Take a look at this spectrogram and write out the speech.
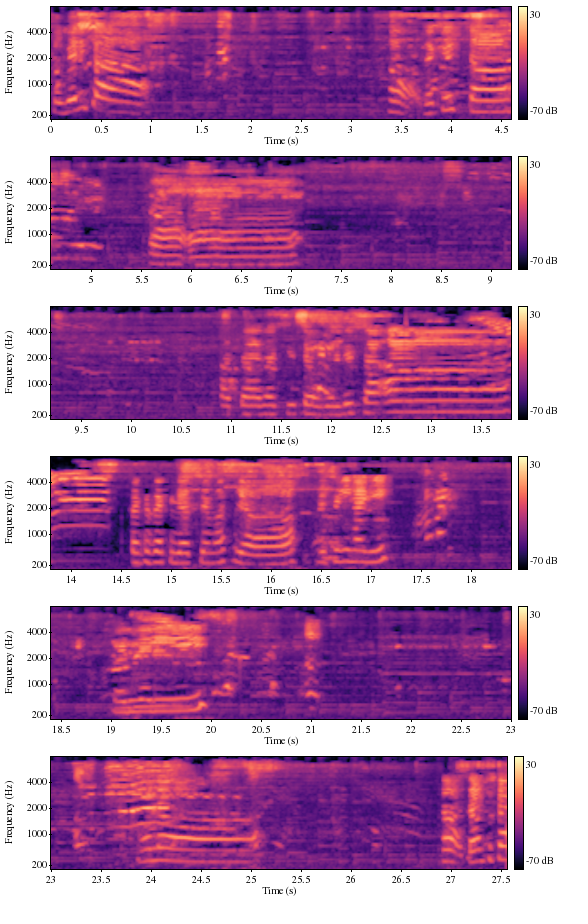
飛べるか。さあ、ラケット。さあ、働くショベルさ。あ、ザクザクやってますよ。はい、次何？なになにもさあ、ダンプカー。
